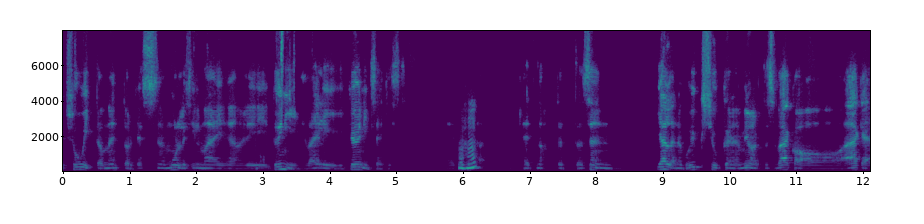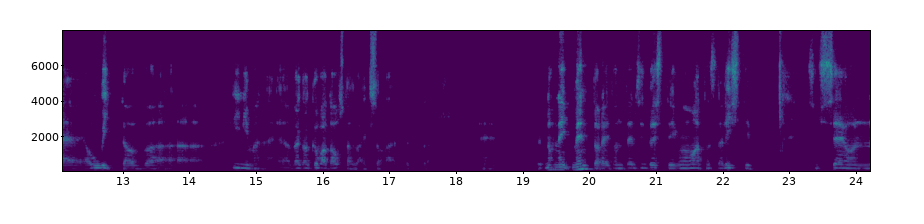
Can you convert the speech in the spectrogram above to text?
üks huvitav mentor, kes mulle silma jäi, oli Tõni Väli Königsegist. et mm, -hmm. et noh, et see on jälle nagu üks niisugune minu arvates väga äge ja huvitav äh, inimene ja väga kõva taustaga, eks ole, et, et, et, et noh, neid mentoreid on teil siin tõesti, kui ma vaatan seda listi, siis see on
